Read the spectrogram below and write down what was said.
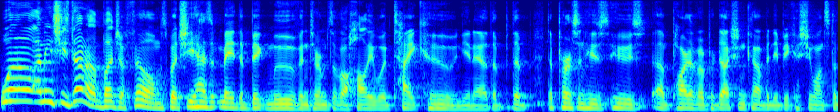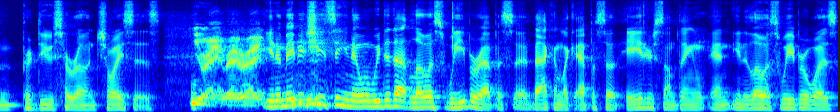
Well, I mean, she's done a bunch of films, but she hasn't made the big move in terms of a Hollywood tycoon. You know, the the, the person who's who's a part of a production company because she wants to produce her own choices. You're right, right, right. You know, maybe she's you know when we did that Lois Weber episode back in like episode eight or something, and you know Lois Weber was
